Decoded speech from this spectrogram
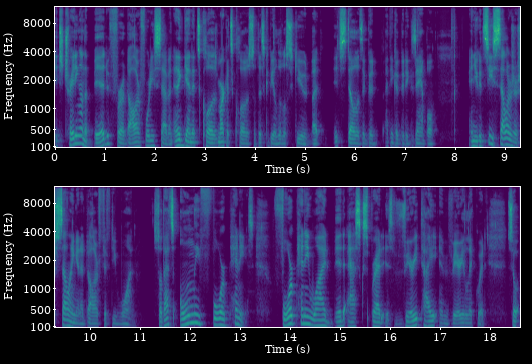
it's trading on the bid for $1.47. And again, it's closed, market's closed, so this could be a little skewed, but it still is a good, I think, a good example. And you can see sellers are selling at $1.51. So that's only four pennies. Four penny wide bid ask spread is very tight and very liquid. So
